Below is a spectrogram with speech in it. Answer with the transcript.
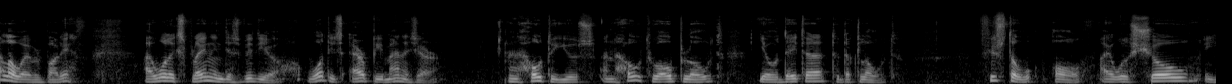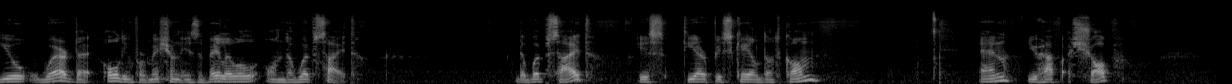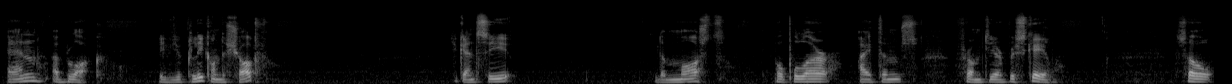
Hello everybody. I will explain in this video what is RP Manager and how to use and how to upload your data to the cloud. First of all, I will show you where the all information is available on the website. The website is trpscale.com and you have a shop and a blog. If you click on the shop, you can see the most popular items from TRP scale. So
